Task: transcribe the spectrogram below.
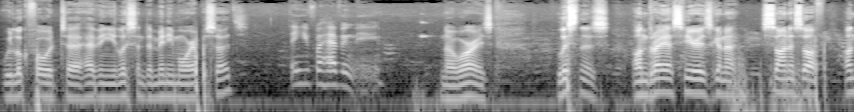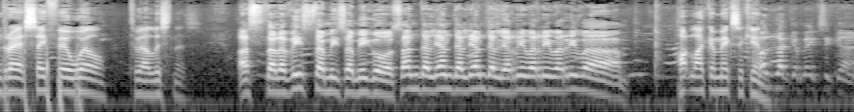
we look forward to having you listen to many more episodes. Thank you for having me. No worries. Listeners, Andreas here is going to sign us off. Andreas, say farewell to our listeners. Hasta la vista, mis amigos. Ándale, ándale, ándale, arriba, arriba, arriba. Hot like a Mexican. Hot like a Mexican.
